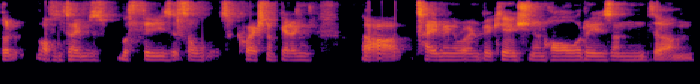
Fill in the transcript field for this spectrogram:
but oftentimes with these, it's a, it's a question of getting uh, timing around vacation and holidays and um,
